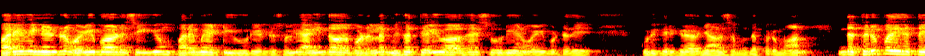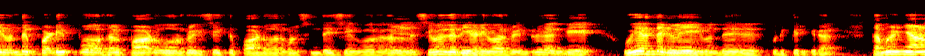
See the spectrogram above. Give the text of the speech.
பரவி நின்று வழிபாடு செய்யும் பரமேட்டியூர் என்று சொல்லி ஐந்தாவது பாடலில் மிக தெளிவாக சூரியன் வழிபட்டதை குறித்திருக்கிறார் ஞானசம்பந்த பெருமான். இந்த திருப்பதிகத்தை வந்து படிப்பவர்கள் பாடுவோர்கள் இசைத்து பாடுவார்கள் சிந்தை செய்பவர்கள் சிவகதி அடைவார்கள் என்று அங்கே உயர்ந்த நிலையை வந்து குறித்திருக்கிறார். தமிழ் ஞான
